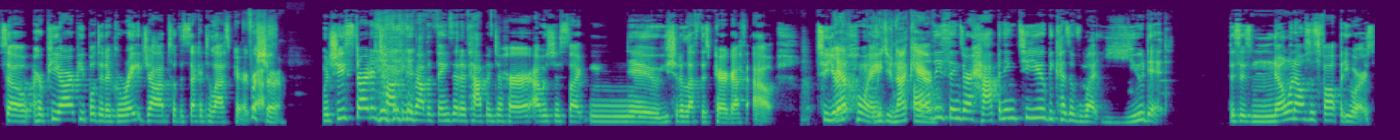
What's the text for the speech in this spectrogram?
So her PR people did a great job till the second to last paragraph. For sure. When she started talking about the things that have happened to her, I was just like, no, you should have left this paragraph out. To your yep, point, we do not care. All these things are happening to you because of what you did. This is no one else's fault but yours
